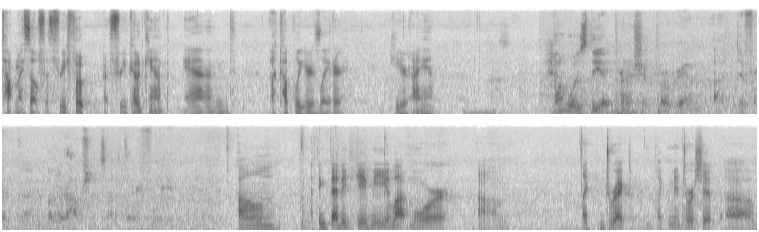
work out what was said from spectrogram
taught myself a free, a free code camp and a couple years later here i am How was the apprenticeship program uh, different than other options out there for you? Um, I think that it gave me a lot more um, like direct like mentorship. Um,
